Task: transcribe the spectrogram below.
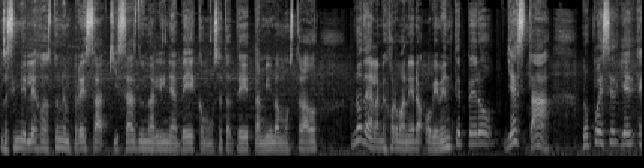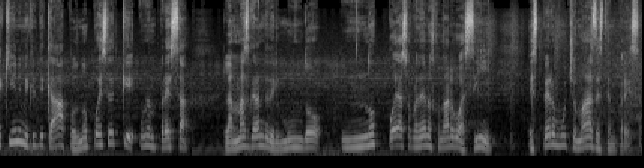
O sea, sin ir lejos, hasta una empresa quizás de una línea B como ZT también lo ha mostrado. No de la mejor manera, obviamente, pero ya está. No puede ser, y aquí viene mi crítica a Apple, no puede ser que una empresa, la más grande del mundo, no pueda sorprendernos con algo así. Espero mucho más de esta empresa.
